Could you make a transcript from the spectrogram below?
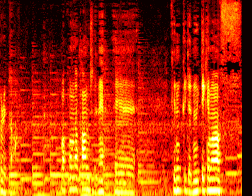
取れた。まあ、こんな感じでね、えー、手抜きで抜いていきます。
